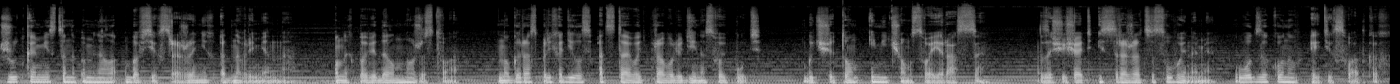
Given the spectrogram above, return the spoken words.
Жуткое место напоминало обо всех сражениях одновременно. Он их повидал множество. Много раз приходилось отстаивать право людей на свой путь, быть щитом и мечом своей расы. Защищать и сражаться с воинами – вот законы в этих схватках.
